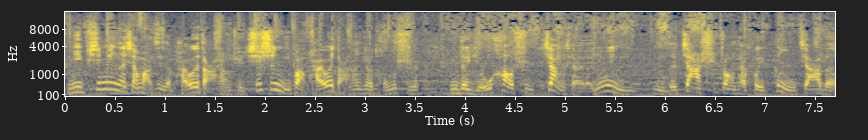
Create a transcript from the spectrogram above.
你拼命的想把自己的排位打上去，其实你把排位打上去的同时，你的油耗是降下来的，因为你你的驾驶状态会更加的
